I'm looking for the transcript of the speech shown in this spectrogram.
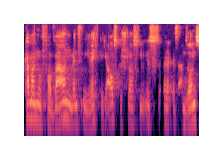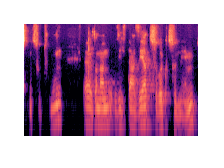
kann man nur verwarnen, wenn es nicht rechtlich ausgeschlossen ist, äh, es ansonsten zu tun, äh, sondern sich da sehr zurückzunehmen.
